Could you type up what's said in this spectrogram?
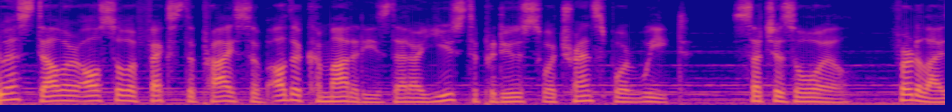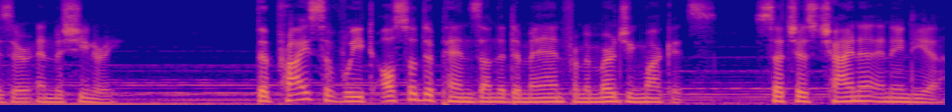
US dollar also affects the price of other commodities that are used to produce or transport wheat, such as oil, fertilizer, and machinery. The price of wheat also depends on the demand from emerging markets, such as China and India,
